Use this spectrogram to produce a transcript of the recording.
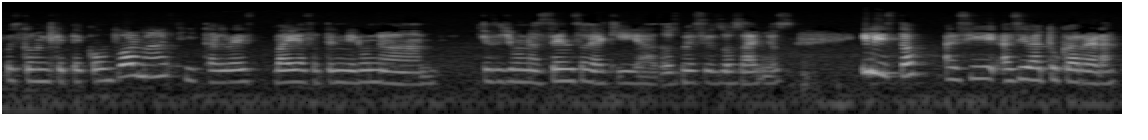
pues con el que te conformas y tal vez vayas a tener una, qué sé yo, un ascenso de aquí a dos meses, dos años, y listo, así, así va tu carrera,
